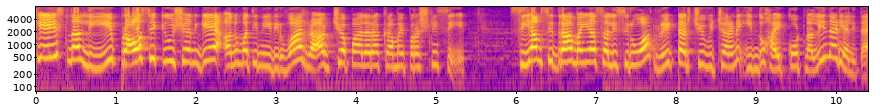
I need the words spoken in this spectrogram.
ಕೇಸ್ನಲ್ಲಿ ಪ್ರಾಸಿಕ್ಯೂಷನ್ಗೆ ಅನುಮತಿ ನೀಡಿರುವ ರಾಜ್ಯಪಾಲರ ಕ್ರಮ ಪ್ರಶ್ನಿಸಿ. ಸಿಎಂ ಸಿದ್ದರಾಮಯ್ಯ ಸಲ್ಲಿಸಿರುವ ರಿಟ್ ಅರ್ಜಿ ವಿಚಾರಣೆ ಇಂದು ಹೈಕೋರ್ಟ್ನಲ್ಲಿ ನಡೆಯಲಿದೆ.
